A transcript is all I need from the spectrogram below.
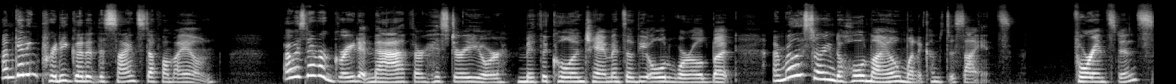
I'm getting pretty good at the science stuff on my own. I was never great at math or history or mythical enchantments of the old world, but I'm really starting to hold my own when it comes to science. For instance,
